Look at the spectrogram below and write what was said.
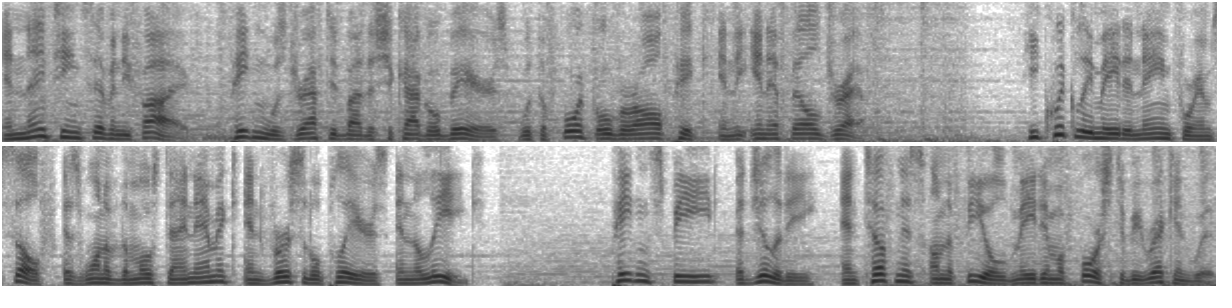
In 1975, Payton was drafted by the Chicago Bears with the fourth overall pick in the NFL Draft. He quickly made a name for himself as one of the most dynamic and versatile players in the league. Payton's speed, agility, and toughness on the field made him a force to be reckoned with,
